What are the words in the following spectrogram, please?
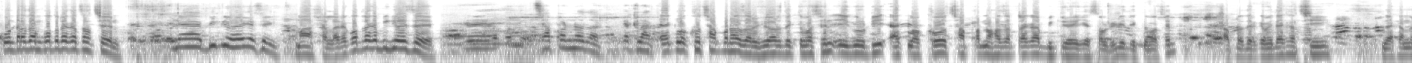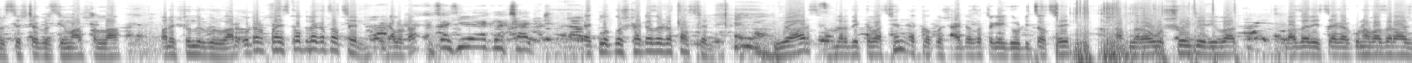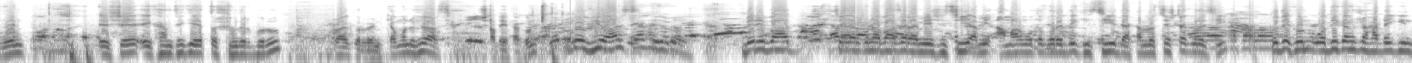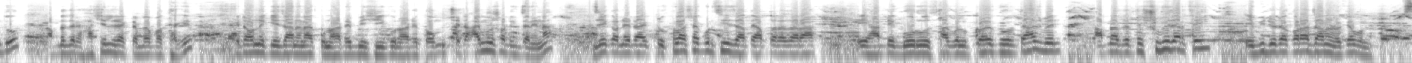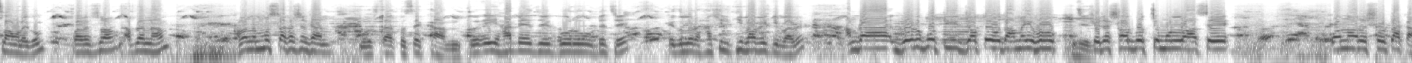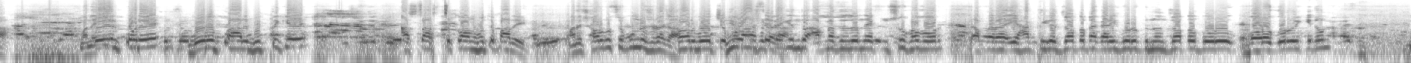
কোনটার দাম কত টাকা চাচ্ছেন? এটা বিক্রি হয়ে গেছে। মাশাআল্লাহ এটা কত টাকা বিক্রি হয়েছে? ছাপ্পান্ন হাজার এক লাখ। এক লক্ষ ছাপ্পান্ন হাজার ভিউয়ার্স দেখতে পাচ্ছেন। এই গরুটি এক লক্ষ ছাপ্পান্ন হাজার টাকা বিক্রি হয়ে গেছে অলরেডি দেখতে পাচ্ছেন। আপনাদেরকে আমি দেখাচ্ছি। দেখানোর চেষ্টা করছি মার্শাল্লাহ অনেক সুন্দর গরু। আর ওটার প্রাইস কত টাকা চাচ্ছেন কালোটা? এক লাখ ষাট। এক লক্ষ ষাট হাজার টাকা চাচ্ছেন। ভিউয়ার্স আপনারা দেখতে পাচ্ছেন এক লক্ষ ষাট হাজার টাকা এই গরুটি চাচ্ছে। আপনারা অবশ্যই বেরিবাদ বাজারে চাকার কোনা বাজার আসবেন। এসে এখান থেকে এত সুন্দর গরু ক্রয় করবেন? কেমন ভিউয়ার্স সাথেই থাকুন। তো ভিউয়ার্স বেরিবাদ চেগারকোনা বাজারে, আমি এসেছি, আমি আমার মতো করে দেখেছি, দেখানোর চেষ্টা করেছি। তো দেখুন, অধিকাংশ হাটে কিন্তু আপনাদের হাসিলের একটা ব্যাপার থাকে। এটা অনেকেই জানে না, কোন হাটে বেশি, কোন হাটে কম, সেটা আমিও সঠিক জানি না। যে কারণে এটা একটু খোলাসা করছি, যাতে আপনারা যারা এই হাটে গরু, ছাগল ক্রয় করতে আসবেন, আপনাদের তো সুবিধার্থেই এই ভিডিওটা করা জানানো কেমন? আসসালামু আলাইকুম। আপনার নাম? আমার নাম মুস্তাক হোসেন খান। মুস্তাক হোসেন খান। তো এই হাটে যে গরু উঠেছে এগুলোর হাসিল কীভাবে কীভাবে? আমরা গরুপতি যত দামই হোক সেটা সর্বোচ্চ মূল্য আছে পনেরোশো টাকা। মানে এরপরে গরু পার ভিত্তিকে আস্তে আস্তে কম হতে পারে। মানে সর্বোচ্চ পনেরোশো টাকা? সর্বোচ্চ Viewers, 1500 এটা কিন্তু আপনাদের জন্য একটু সুখবর। আপনারা এই হাট থেকে যত টাকারই গরু কিনুন যত গরু বড় গরুই কিনুন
